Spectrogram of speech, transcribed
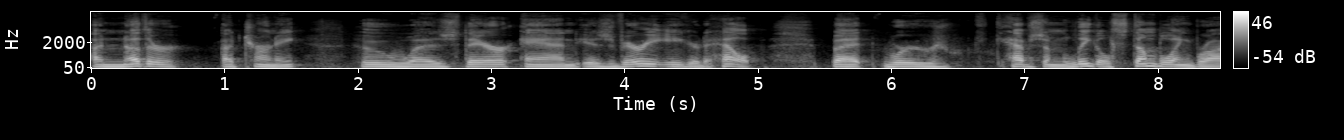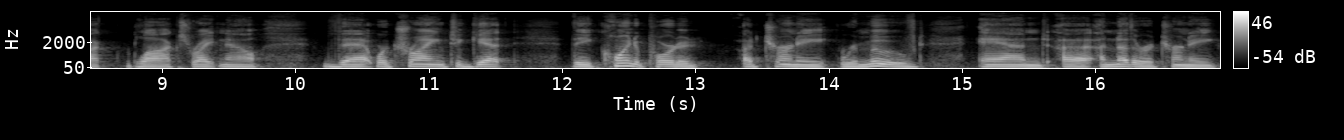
another attorney who was there and is very eager to help, but we have some legal stumbling block, blocks right now that we're trying to get the coin apported attorney removed and uh, another attorney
